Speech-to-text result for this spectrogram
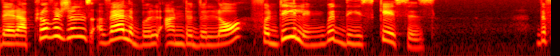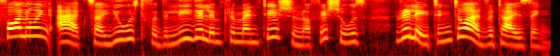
There are provisions available under the law for dealing with these cases. The following acts are used for the legal implementation of issues relating to advertising.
